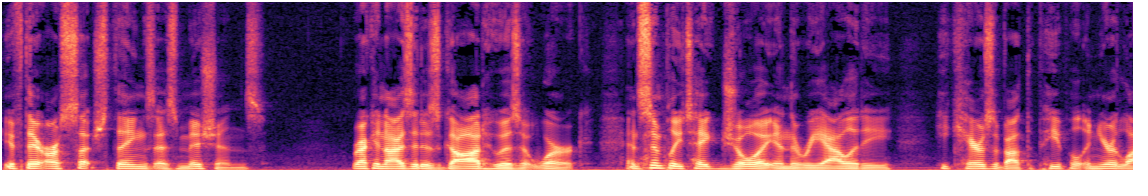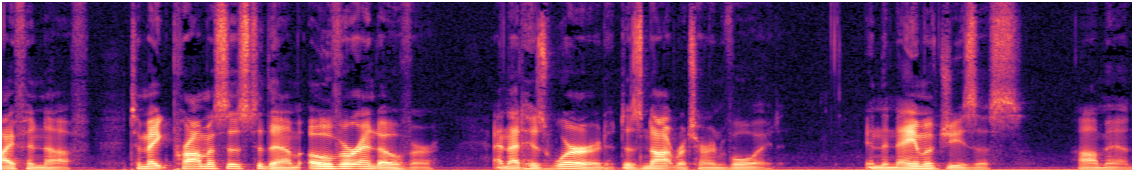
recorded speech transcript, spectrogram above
If there are such things as missions, recognize it is God who is at work, and simply take joy in the reality He cares about the people in your life enough to make promises to them over and over, and that His word does not return void. In the name of Jesus, Amen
